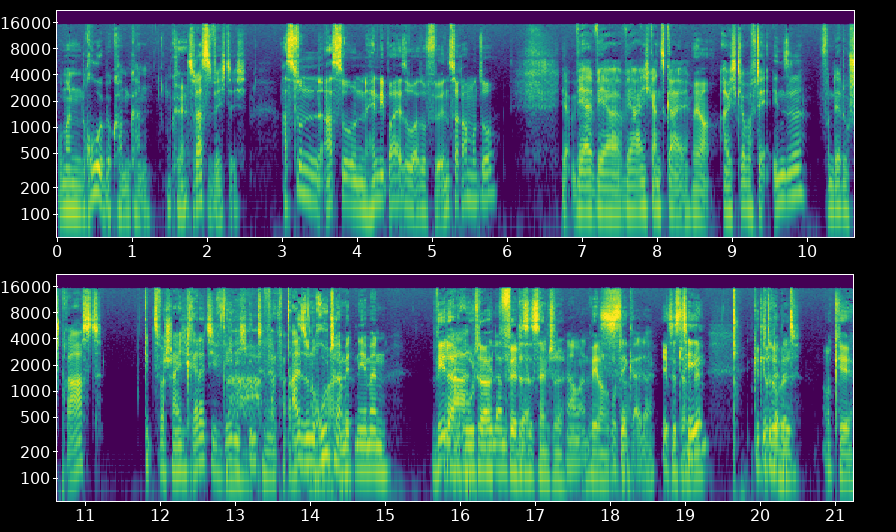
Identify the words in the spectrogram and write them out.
wo man Ruhe bekommen kann. Okay. So, das ist wichtig. Hast du ein, hast du ein Handy bei, so, also für Instagram und so? Ja, wäre wär, wär eigentlich ganz geil. Ja. Aber ich glaube, auf der Insel, von der du sprachst, gibt es wahrscheinlich relativ wenig Ah, Internet. Also einen Router mitnehmen. WLAN-Router Ja, WLAN-Router. für das Essential. Ja, Mann. WLAN-Router. Sick, Alter. Ja, System? Gedribbelt. Gedribbelt. Okay.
